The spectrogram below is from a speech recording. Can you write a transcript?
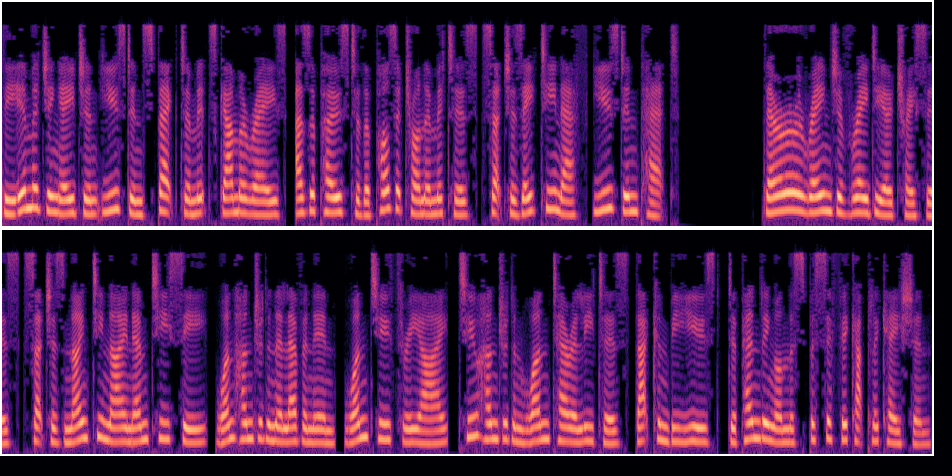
The imaging agent used in SPECT emits gamma rays, as opposed to the positron emitters such as 18F used in PET. There are a range of radio radiotracers such as 99 mtc, 111 in, 123 i, 201 teraliters that can be used, depending on the specific application.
